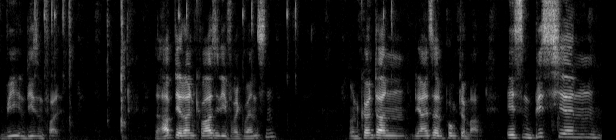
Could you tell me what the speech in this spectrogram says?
Wie in diesem Fall. Da habt ihr dann quasi die Frequenzen und könnt dann die einzelnen Punkte machen. Ist ein bisschen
